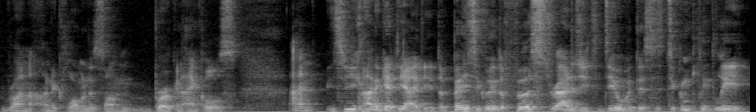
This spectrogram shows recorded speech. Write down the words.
run 100 kilometers on broken ankles. And so you kind of get the idea that basically the first strategy to deal with this is to completely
